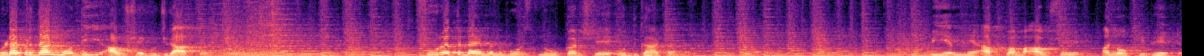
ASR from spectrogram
વડાપ્રધાન મોદી આવશે ગુજરાત. સુરત ડાયમંડ બુર્સનું કરશે ઉદ્ઘાટન. પીએમને આપવામાં આવશે અનોખી ભેટ.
